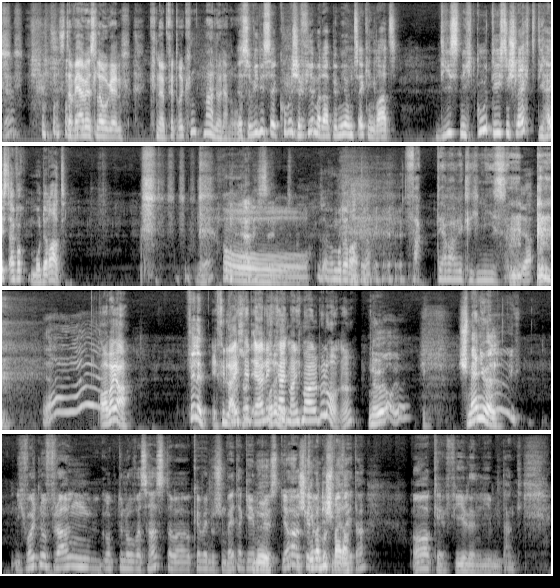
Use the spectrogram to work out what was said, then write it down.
Ja. Das ist der Werbeslogan. Knöpfe drücken, Manuel anrufen. Ja, so wie diese komische Firma da bei mir ums Eck in Graz. Die ist nicht gut, die ist nicht schlecht, die heißt einfach moderat. Ja? Oh. Das ist einfach moderat, ja. Fuck, der war wirklich mies. Ja. Ja, ja. Aber ja, Philipp. vielleicht Also, wird Ehrlichkeit nicht? manchmal belohnt, ne? Nö, ja, ja. Schmanuel. Ich wollte nur fragen, ob du noch was hast, aber okay, wenn du schon weitergeben Nö, willst. Ja, ich okay, gebe dann an dich mach du weiter. Okay, vielen lieben Dank.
